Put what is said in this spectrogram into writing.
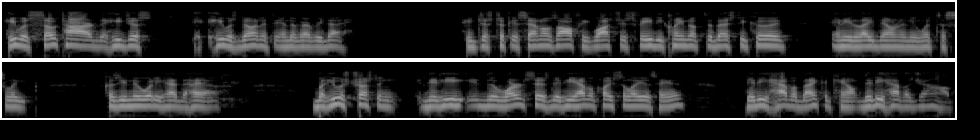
He was so tired that he just he was done at the end of every day. He just took his sandals off, he washed his feet, he cleaned up the best he could, and he laid down and he went to sleep because he knew what he had to have. But he was trusting. Did he? The word says, did he have a place to lay his head? Did he have a bank account? Did he have a job?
